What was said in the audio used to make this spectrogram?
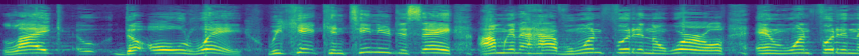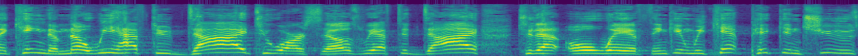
like the old way. We can't continue to say, I'm going to have one foot in the world and one foot in the kingdom. No, we have to die to ourselves. We have to die to that old way of thinking. We can't pick and choose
